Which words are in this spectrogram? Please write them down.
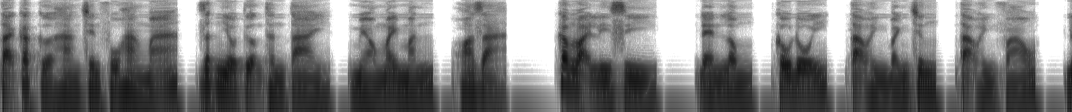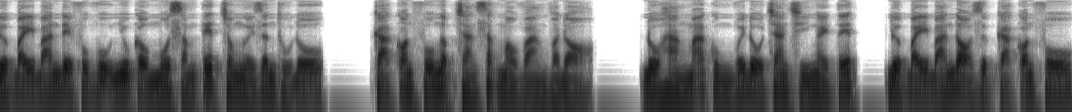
Tại các cửa hàng trên phố hàng mã, rất nhiều tượng thần tài, mèo may mắn, hoa giả, các loại lì xì, đèn lồng, câu đối, tạo hình bánh trưng, tạo hình pháo, được bày bán để phục vụ nhu cầu mua sắm Tết cho người dân thủ đô. Cả con phố ngập tràn sắc màu vàng và đỏ. Đồ hàng mã cùng với đồ trang trí ngày Tết, được bày bán đỏ rực cả con phố.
